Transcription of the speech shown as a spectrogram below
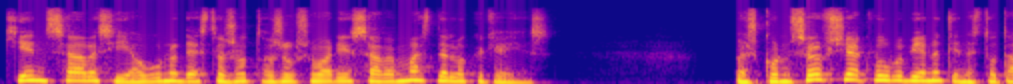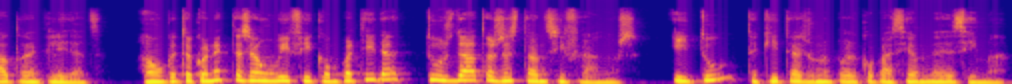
quién sabe si alguno de estos otros usuarios sabe más de lo que crees. Pues con Surfshark VPN tienes total tranquilidad. Aunque te conectes a un Wi-Fi compartida, tus datos están cifrados y tú te quitas una preocupación de encima.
